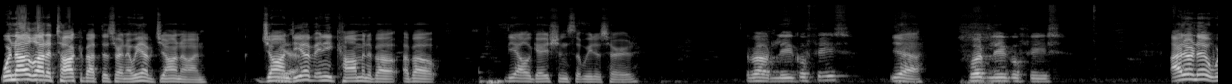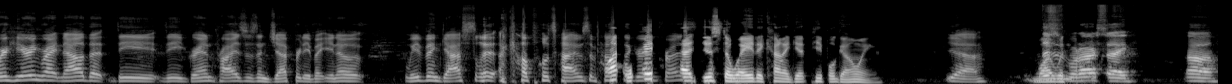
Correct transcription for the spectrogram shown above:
we're not allowed to talk about this right now. We have Jon on. Jon, do you have any comment about about the allegations that we just heard? About legal fees? Yeah. What legal fees? I don't know. We're hearing right now that the the grand prize is in jeopardy, but you know, we've been gaslit a couple times about the grand prize. that just a way to kind of get people going? Yeah. Why this would is what I say. Uh,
